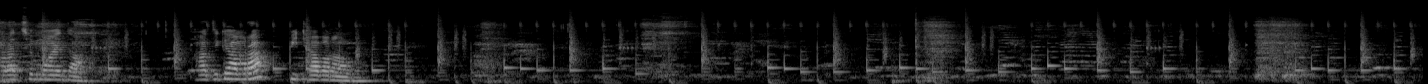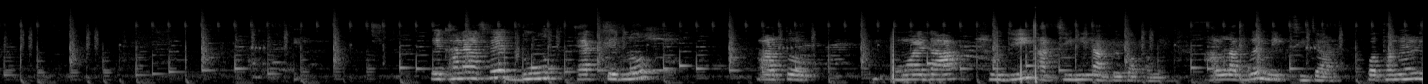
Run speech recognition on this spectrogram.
আর আছে ময়দা। আজকে আমরা পিঠা বানাবো। এখানে আছে দুধ, এক কিলো আর তো ময়দা, সুজি আর চিনি লাগবে প্রথমে। আর লাগবে মিক্সি জার প্রথমে আমি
